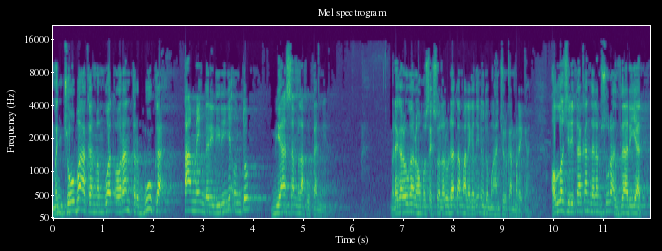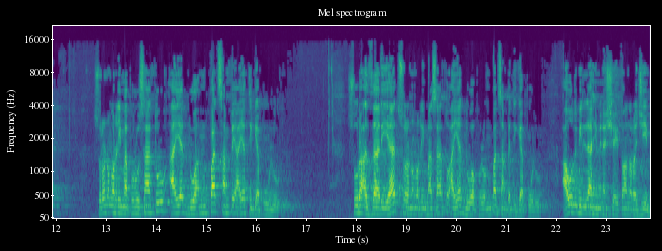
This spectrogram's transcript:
Mencoba akan membuat orang terbuka tameng dari dirinya untuk biasa melakukannya. Mereka lakukan homoseksual lalu datang malaikat ini untuk menghancurkan mereka. Allah ceritakan dalam surah Zariyat. Surah nomor 51 ayat 24 sampai ayat 30. Surah Az-Zariyat surah nomor 51 ayat 24 sampai 30. A'udzu billahi minasyaitonir rajim.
